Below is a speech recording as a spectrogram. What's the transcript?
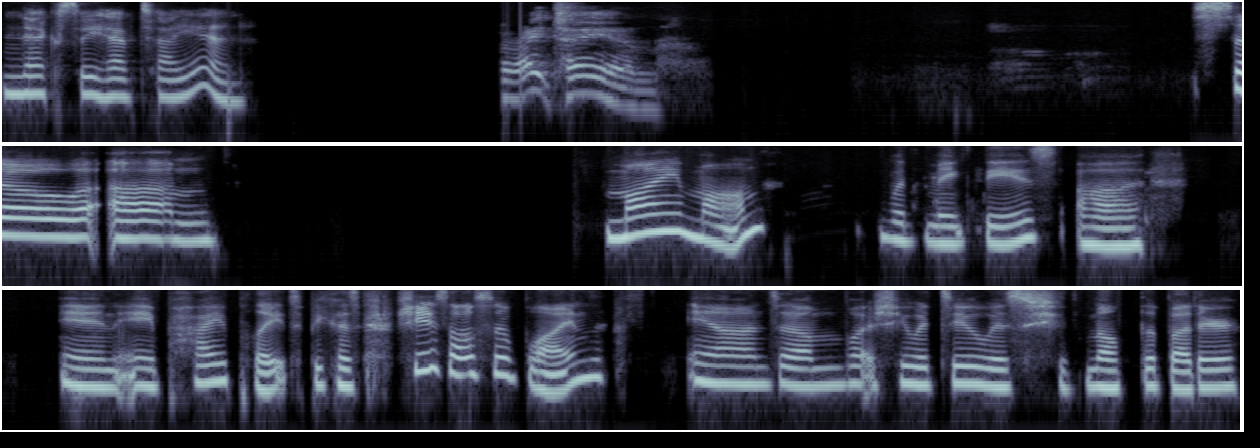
Next, we have Tyann. All right, Tan. So, um, my mom would make these uh, in a pie plate because she's also blind. And um, what she would do is she'd melt the butter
